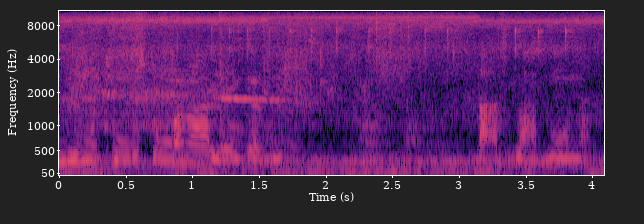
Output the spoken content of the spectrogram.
Mo siyang gustong mangalay, gano'n. Taas lahat muna.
